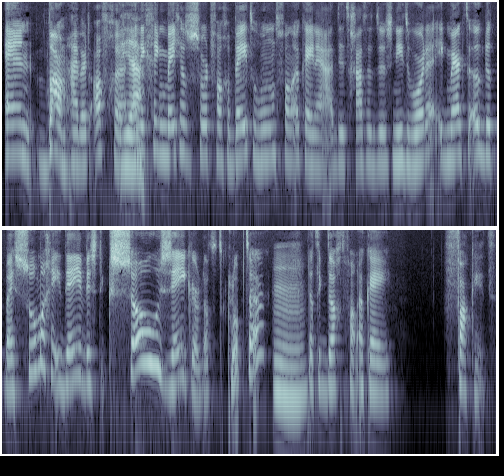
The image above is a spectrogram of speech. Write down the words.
en bam, hij werd afge... Ja. En ik ging een beetje als een soort van gebeten hond van oké, nou ja, dit gaat het dus niet worden. Ik merkte ook dat bij sommige ideeën wist ik zo zeker dat het klopte. Mhm. Dat ik dacht van oké, fuck it.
